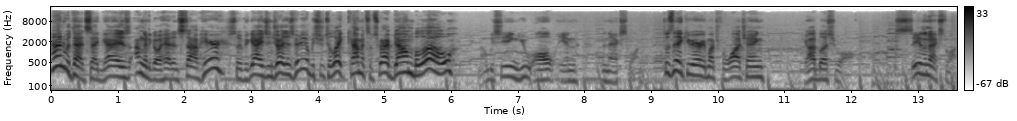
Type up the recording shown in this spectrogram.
And with that said, guys, I'm going to go ahead and stop here. So if you guys enjoyed this video, be sure to like, comment, subscribe down below. I'll be seeing you all in the next one. So thank you very much for watching. God bless you all. See you in the next one.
